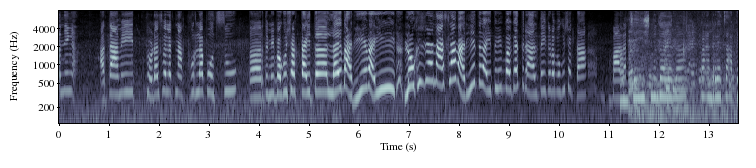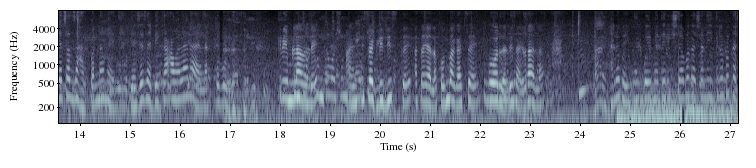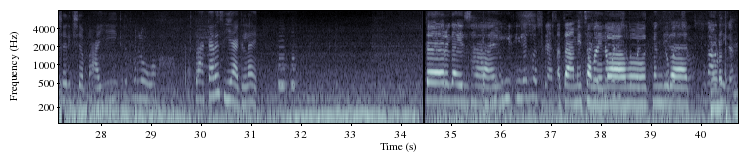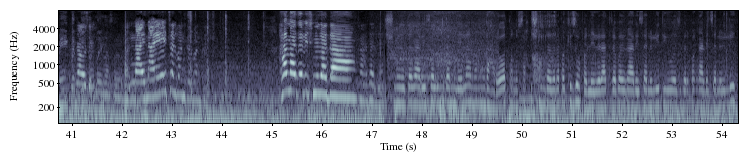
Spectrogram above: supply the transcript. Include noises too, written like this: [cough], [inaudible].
मॉर्निंग आता आम्ही थोड्याच वेळात नागपूरला पोहोचू. तर तुम्ही बघू शकता इथं लय भारी आहे बाई. लोकेशन नाचला भारी आहे बाई. तुम्ही बघत राहाल तर इकडे बघू शकता. आमच्या विष्णुदादाला पांढऱ्या चाप्याचा झाड पण नाही माहीत. याच्यासाठी गावाला राहायला लागते बोल क्रीम लावले आणि ती सगळी दिसते. आता याला कोण बघायचं आहे बोर झाली सगळं आला अरे बाई मुंबईमध्ये रिक्षा बघ अशा आणि इकडे बघ अशा रिक्षा. आई इकडे तर लो प्रकारच यागलाय. तर गाईज हाय आता आम्ही चाललेलो आहोत मंदिरात. तेवढं मी कधी दिसत नाही ना सर नाही नाही चल बंद कर बंद कर. हा माझा विष्णू दादा हा दादा विष्णू दादा गाडी चालून दमलेला म्हणून घारो होता नुसता विष्णू दादाला पक्की झोपलेले रात्रभर गाडी चालवली दिवसभर पण गाडी चालवली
